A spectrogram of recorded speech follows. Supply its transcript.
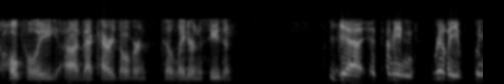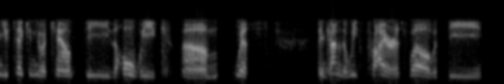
hopefully uh, that carries over until later in the season. Yeah, it, I mean, really, when you take into account the the whole week um, with and kind of the week prior as well with the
